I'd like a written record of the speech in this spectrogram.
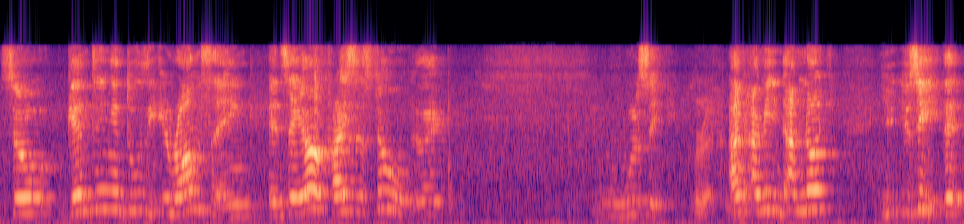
So getting into the Iran thing and say, oh, crisis too, like, we'll see. Right. I, I mean, I'm not. You, you see, the,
